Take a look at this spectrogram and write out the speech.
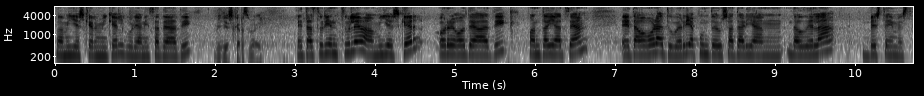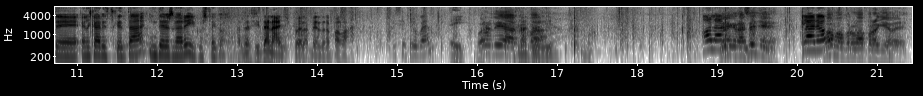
Ba, mil esker Mikel, gurean izateagatik. Mil esker zuei. Eta zuri entzule, ba, mil esker, horregoteagatik, pantaiatzean, eta gogoratu berria.eu satarian daudela, beste beste elkarrizketa interesgarri ikusteko. Es necessiten anys per aprendre a parlar. I si provem? Ei, Buenos días, un altre jefa. dia. Hola, ¿Quiere que la enseñe? claro. Vamos a probar por aquí a ver.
